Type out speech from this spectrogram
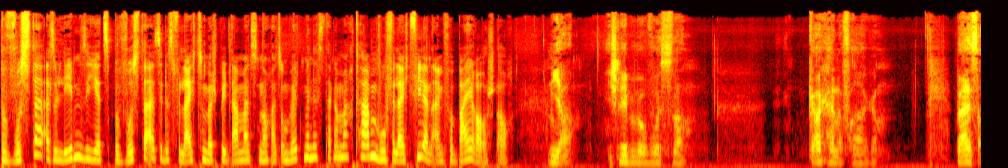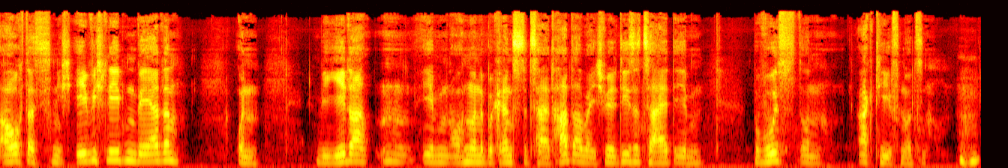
bewusster? Also leben Sie jetzt bewusster, als Sie das vielleicht zum Beispiel damals noch als Umweltminister gemacht haben, wo vielleicht viel an einem vorbeirauscht auch? Ja, ich lebe bewusster. Gar keine Frage. Weiß auch, dass ich nicht ewig leben werde und wie jeder eben auch nur eine begrenzte Zeit hat, aber ich will diese Zeit eben bewusst und aktiv nutzen. Mhm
